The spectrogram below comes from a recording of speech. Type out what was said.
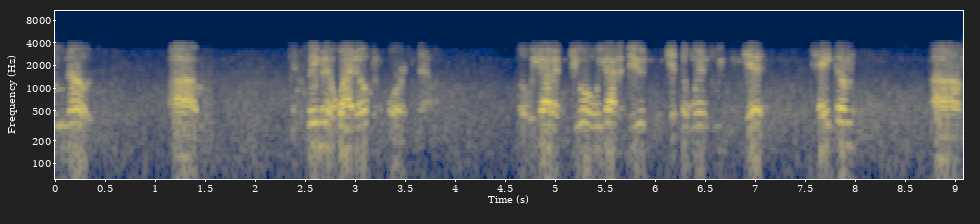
Who knows? Um, it's leaving it wide open for us now. But we got to do what we got to do, get the wins we can get, take them. Um,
